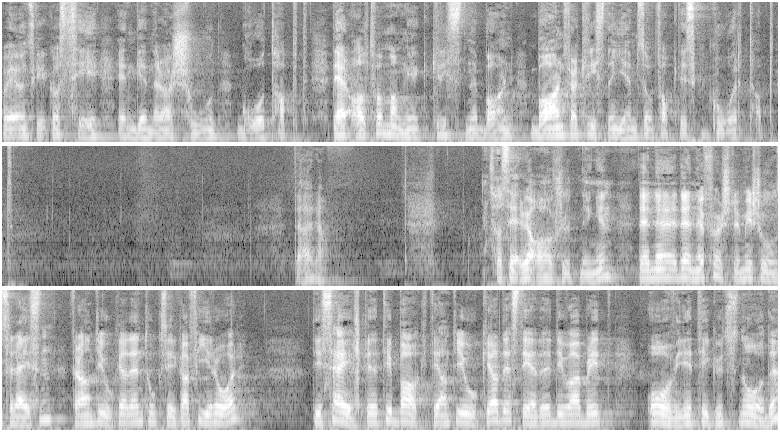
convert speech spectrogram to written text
Og jeg ønsker ikke å se en generasjon gå tapt. Det er altfor mange kristne barn, barn fra kristne hjem som faktisk går tapt. Der, ja. Så ser vi avslutningen. Denne, denne første misjonsreisen fra Antiokia tok ca. fire år. De seilte tilbake til Antiokia, det stedet de var blitt overgitt til Guds nåde,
